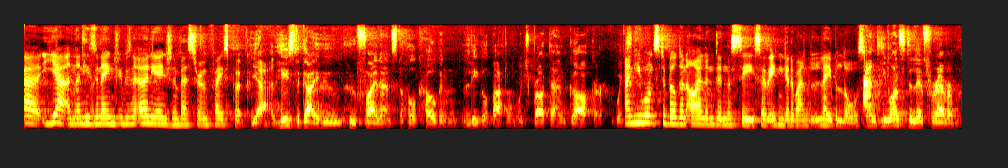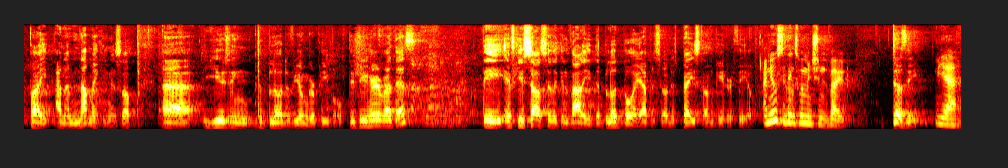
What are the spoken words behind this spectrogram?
Uh, yeah, and then he's an angel, he was an early angel investor in Facebook. Yeah, and he's the guy who who financed the Hulk Hogan legal battle, which brought down Gawker. Which And he wants to build an island in the sea so that he can get around labour laws. And he wants to live forever by, and I'm not making this up, uh, using the blood of younger people. Did you hear about this? The, if you saw Silicon Valley, the Blood Boy episode is based on Peter Thiel. And he also thinks women shouldn't vote. Does he? Yeah,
